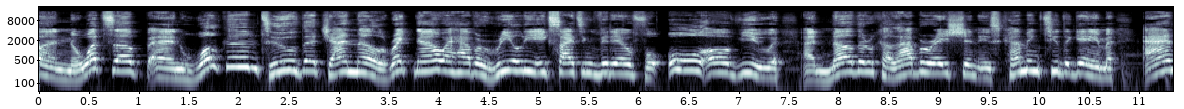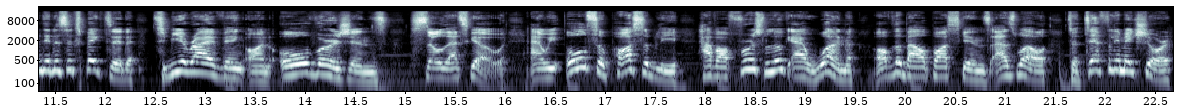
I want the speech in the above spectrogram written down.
everyone, what's up and welcome to the channel. Right now I have a really exciting video for all of you. Another collaboration is coming to the game and it is expected to be arriving on all versions. So let's go. And we also possibly have our first look at one of the Battle Pass skins as well, so definitely make sure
